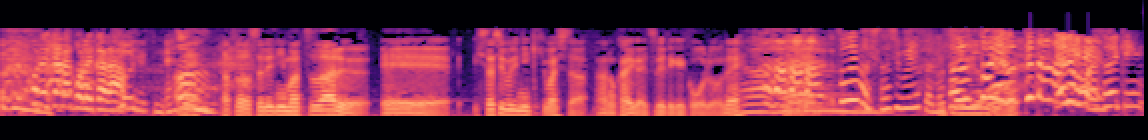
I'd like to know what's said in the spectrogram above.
これからこれから。そうですねうん。ね、あと、それにまつわる、えー、久しぶりに聞きました。あの、海外連れてけコールをね。そういえば久しぶりでしたね。最近言ってたでも最近、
